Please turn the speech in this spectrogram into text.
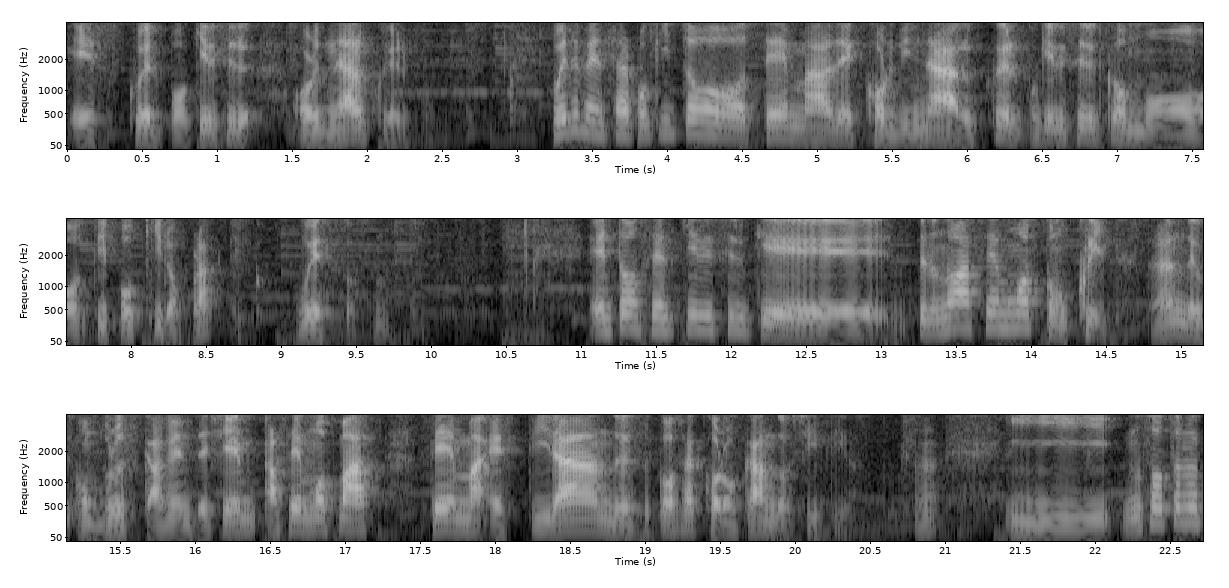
es cuerpo, quiere decir ordenar cuerpo. Puede pensar poquito tema de coordinar cuerpo, quiere decir como tipo quiropráctico, huesos, ¿no? Entonces quiere decir que, pero no hacemos con clic, ¿eh? con bruscamente, hacemos más tema estirando esas cosas, colocando sitios. ¿eh? Y nosotros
